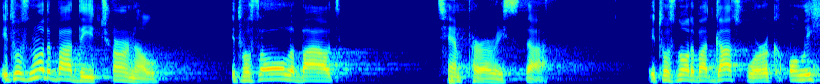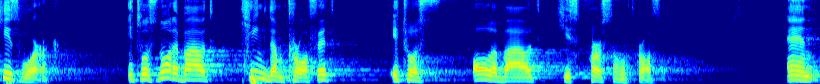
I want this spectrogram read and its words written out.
It was not about the eternal It was all about temporary stuff. It was not about God's work, only His work. It was not about kingdom profit, it was all about His personal profit. And,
